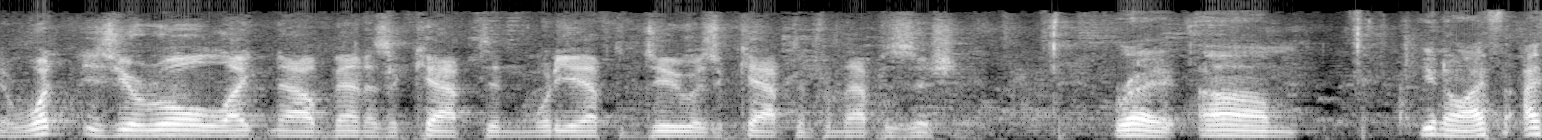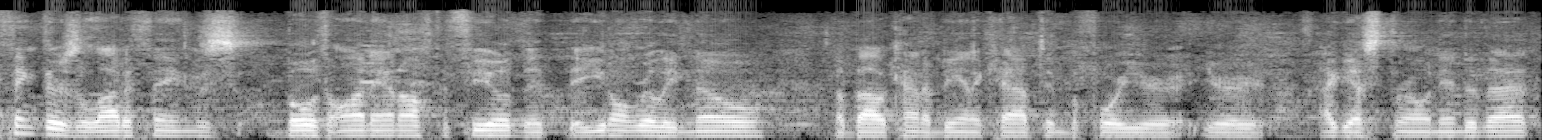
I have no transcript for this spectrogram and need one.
Now, what is your role like now, Ben, as a captain? What do you have to do as a captain from that position? Right. Um, you know, I, th- I think there's a lot of things both on and off the field that, that you don't really know about kind of being a captain before you're you're I guess thrown into that.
